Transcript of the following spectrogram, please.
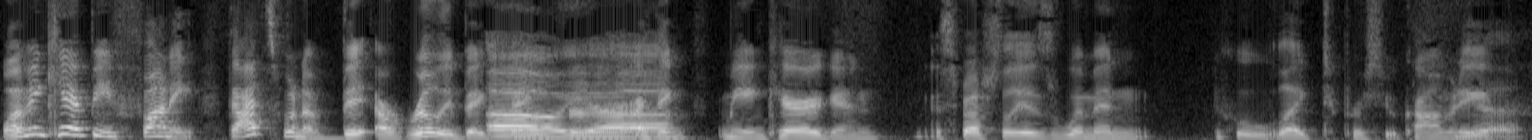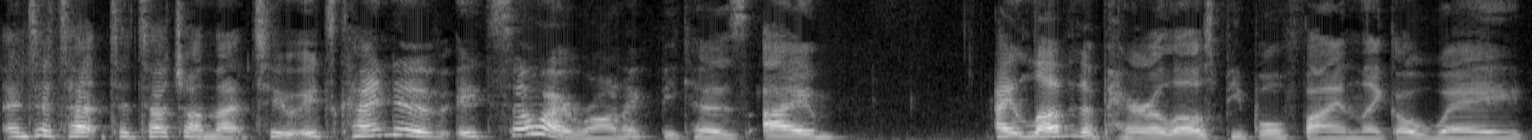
women can't be funny. That's one a bit a really big thing Oh, for yeah. I think me and Kerrigan, especially as women who like to pursue comedy. Yeah, and to t- to touch on that too, it's kind of it's so ironic because I I love the parallels people find like a way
